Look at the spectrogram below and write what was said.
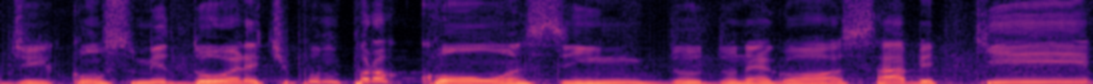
de consumidor, é tipo um PROCON, assim, do, do negócio, sabe? Que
